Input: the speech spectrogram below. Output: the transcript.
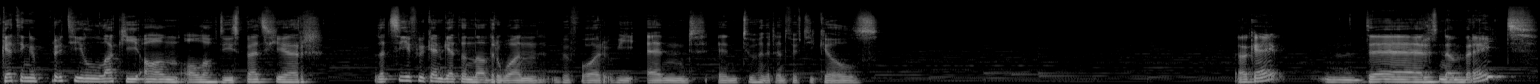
getting pretty lucky on all of these pets here. Let's see if we can get another one before we end in 250 kills. Okay, there's number 8.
